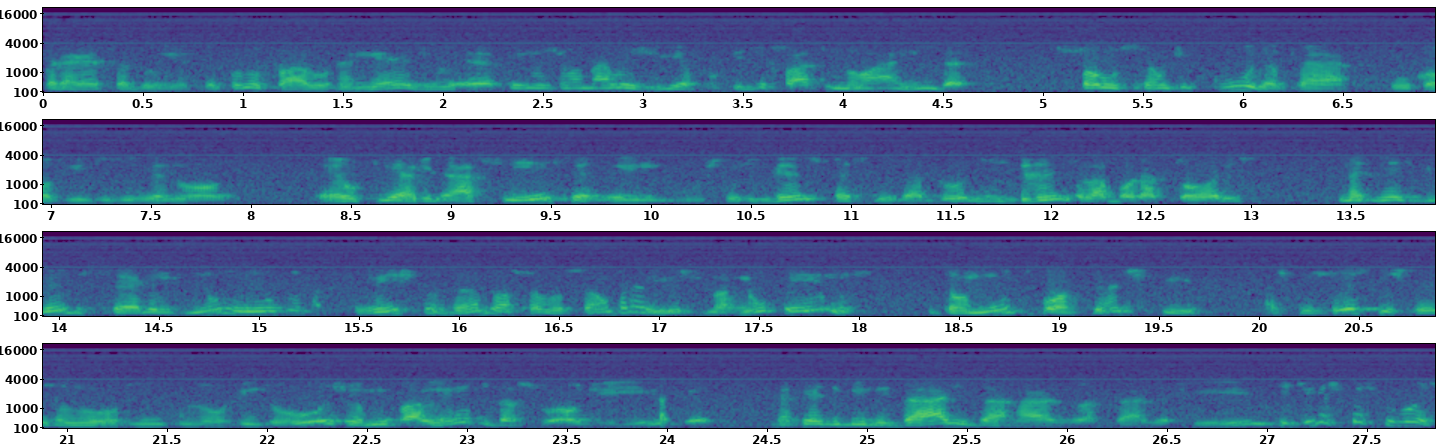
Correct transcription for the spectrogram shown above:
para essa doença. Quando eu falo remédio, é apenas uma analogia, porque de fato não há ainda solução de cura para o Covid-19. É o que a, a ciência vem os grandes pesquisadores, os grandes laboratórios, mas as grandes cérebros no mundo vêm estudando uma solução para isso. Nós não temos. Então, é muito importante que as pessoas que estejam nos ouvindo, ouvindo hoje, eu me valendo da sua audiência, da credibilidade da Rádio Atarde FM, que diga às pessoas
